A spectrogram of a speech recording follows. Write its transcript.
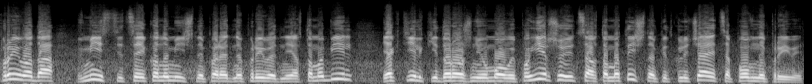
привода. В місті це економічний переднепривідний автомобіль. Як тільки дорожні умови погіршуються, автоматично підключається повний привід.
